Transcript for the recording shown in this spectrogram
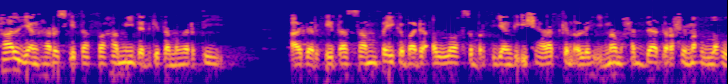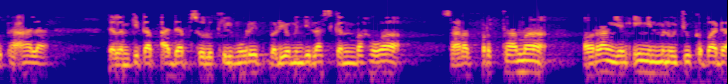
hal yang harus kita fahami dan kita mengerti agar kita sampai kepada Allah seperti yang diisyaratkan oleh Imam Haddad rahimahullahu taala dalam kitab Adab Sulukil Murid beliau menjelaskan bahwa Syarat pertama orang yang ingin menuju kepada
